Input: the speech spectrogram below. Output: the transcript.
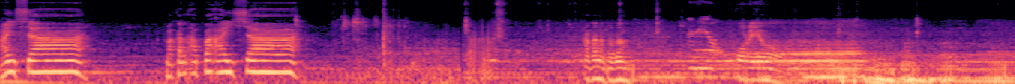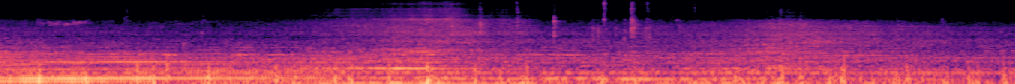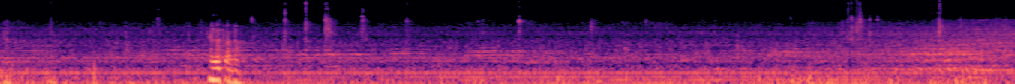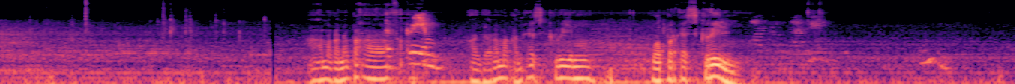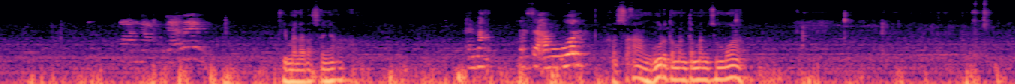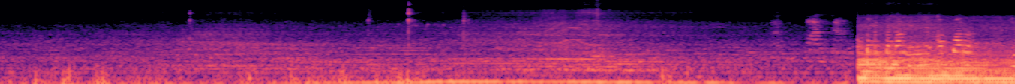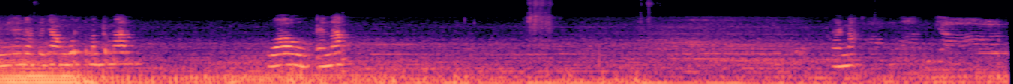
Aisyah. Makan apa Aisyah? Makan apa bang? Areo. Oreo enak lah bang ah, makan apa ah? Es krim. Ajara makan es krim Wafer es krim Gimana rasanya? Enak. Rasa anggur. Rasa anggur teman-teman semua Teman-teman ini apa? Ini rasanya anggur teman-teman. Wow, enak. Enak.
